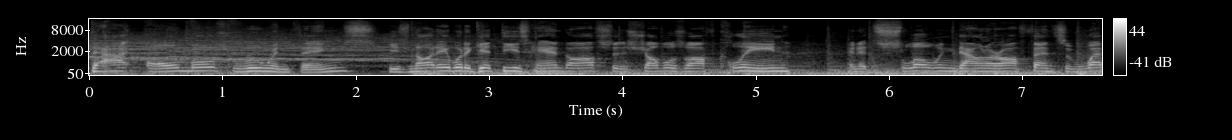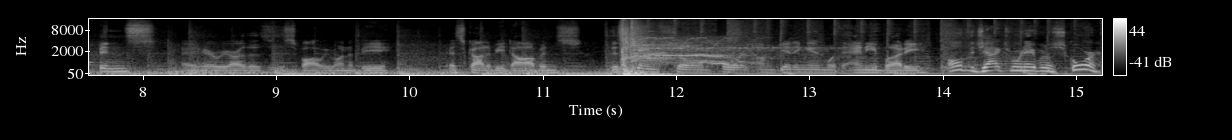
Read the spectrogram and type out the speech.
that almost ruined things. He's not able to get these handoffs and shovels off clean. And it's slowing down our offensive weapons. Hey, here we are. This is the spot we want to be. It's got to be Dobbins. This game's so important. I'm getting in with anybody. Oh, the Jags weren't able to score.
